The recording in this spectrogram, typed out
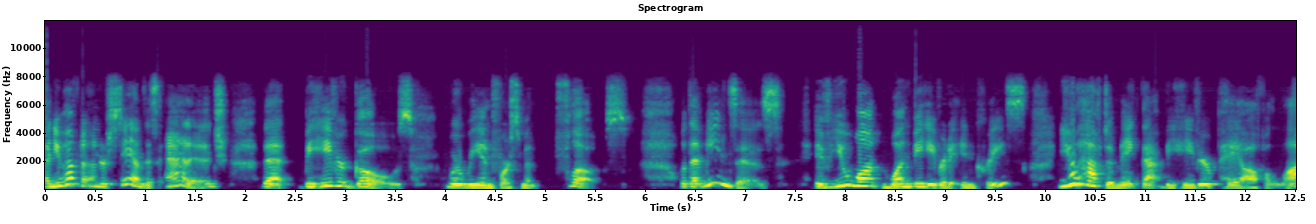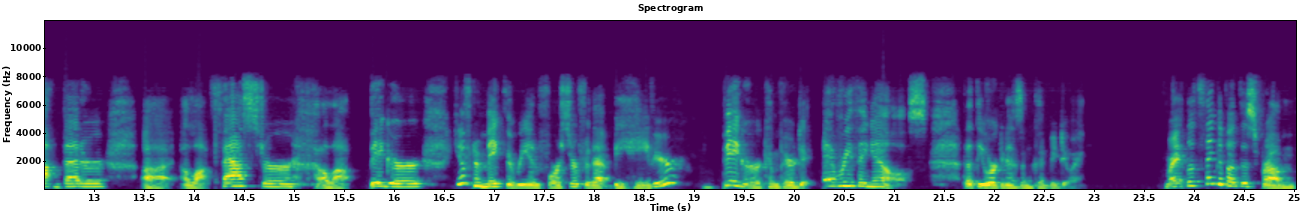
And you have to understand this adage that behavior goes where reinforcement flows. What that means is if you want one behavior to increase, you have to make that behavior pay off a lot better, uh, a lot faster, a lot bigger. You have to make the reinforcer for that behavior bigger compared to everything else that the organism could be doing right? Let's think about this from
